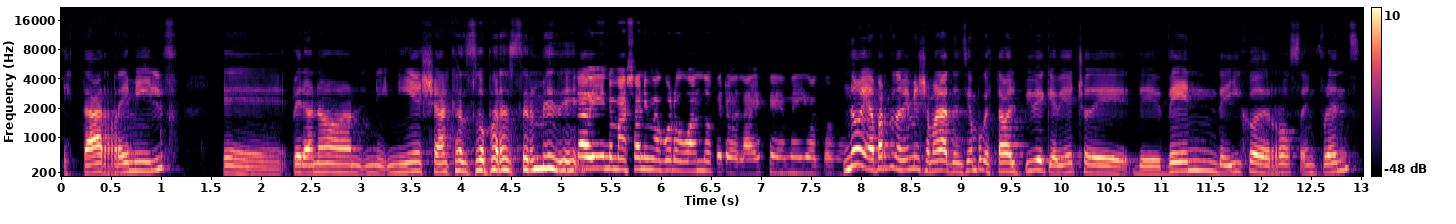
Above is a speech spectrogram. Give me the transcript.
está re milf, eh, pero no, ni, ni ella alcanzó para hacerme de... La vi, nomás ya ni me acuerdo cuándo, pero la dejé medio al toque. No, y aparte también me llamó la atención porque estaba el pibe que había hecho de, de Ben, de hijo de Ross en Friends,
